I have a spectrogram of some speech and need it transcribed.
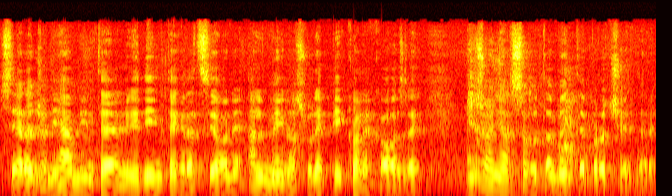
se ragioniamo in termini di integrazione, almeno sulle piccole cose bisogna assolutamente procedere.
